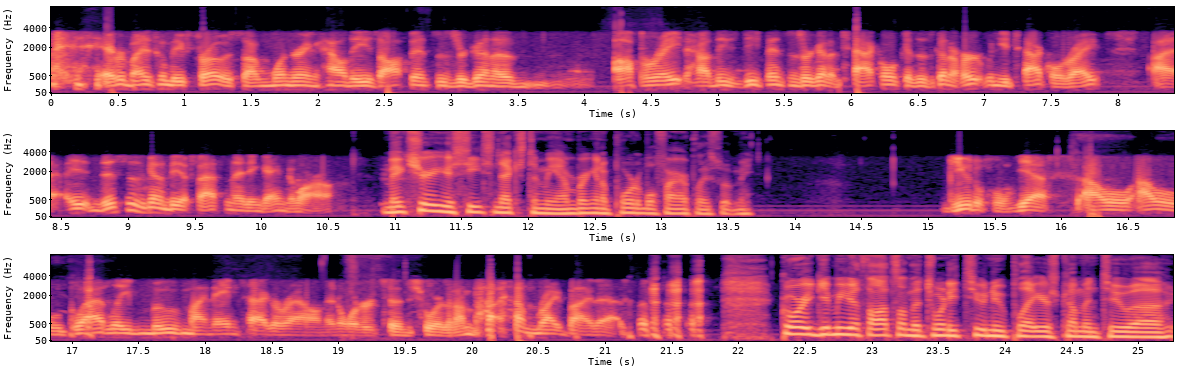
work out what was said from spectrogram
everybody's going to be froze. So I'm wondering how these offenses are going to operate, how these defenses are going to tackle because it's going to hurt when you tackle, right? I, it, this is going to be a fascinating game tomorrow. Make sure your seat's next to me. I'm bringing a portable fireplace with me. Beautiful. Yes, I will. I will gladly move my name tag around in order to ensure that I'm by, I'm right by that. Corey, give me your thoughts on the 22 new players coming to uh,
